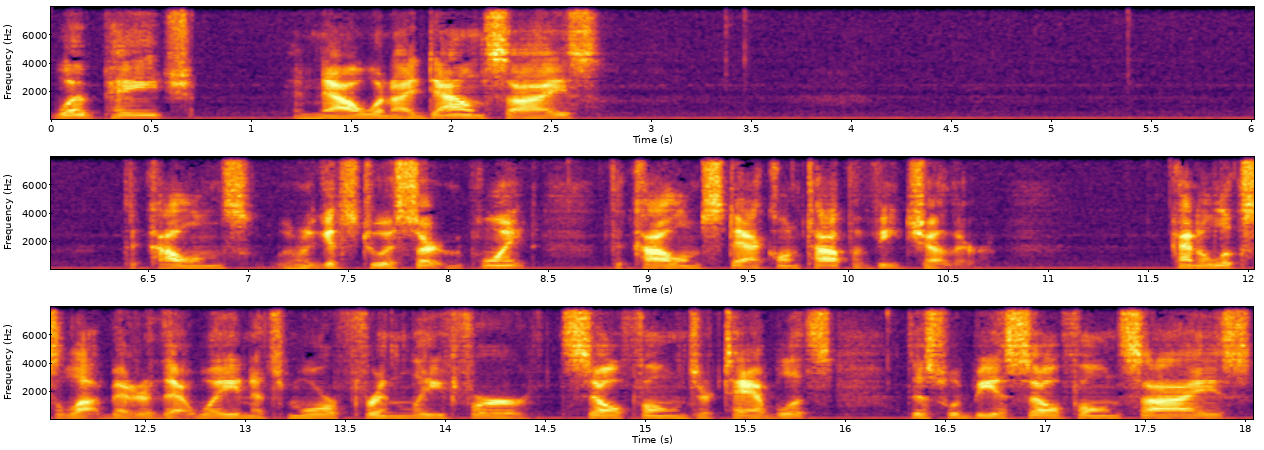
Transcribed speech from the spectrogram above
web page, and now when I downsize, the columns, when it gets to a certain point, the columns stack on top of each other kind of looks a lot better that way and it's more friendly for cell phones or tablets. This would be a cell phone size.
